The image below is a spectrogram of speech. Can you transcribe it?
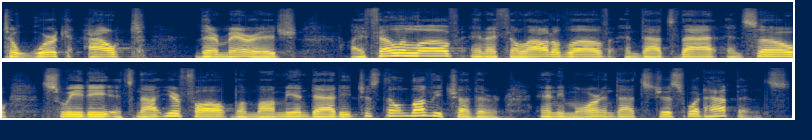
to work out their marriage. I fell in love and I fell out of love and that's that. And so, sweetie, it's not your fault, but mommy and daddy just don't love each other anymore and that's just what happens.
